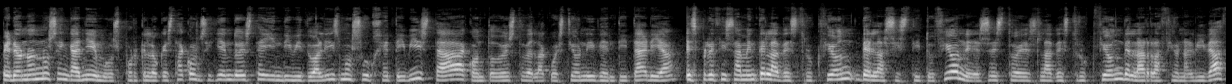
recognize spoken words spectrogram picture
Pero no nos engañemos, porque lo que está consiguiendo este individualismo subjetivista, con todo esto de la cuestión identitaria, es precisamente la destrucción de las instituciones, esto es, la destrucción de la racionalidad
